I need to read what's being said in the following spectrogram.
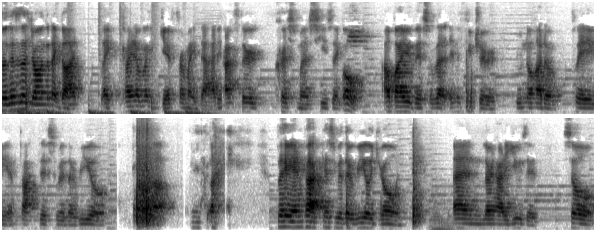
so this is a drone that I got, like kind of like a gift from my dad. After Christmas, he's like, oh, I'll buy you this so that in the future, you'll know how to play and practice with a real uh, play and practice with a real drone and learn how to use it. So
